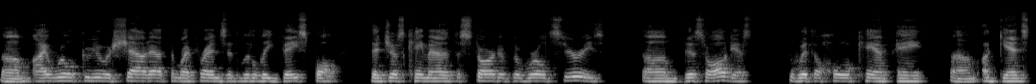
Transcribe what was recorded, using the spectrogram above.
Um, I will do a shout out to my friends at Little League Baseball that just came out at the start of the World Series um, this August with a whole campaign um, against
